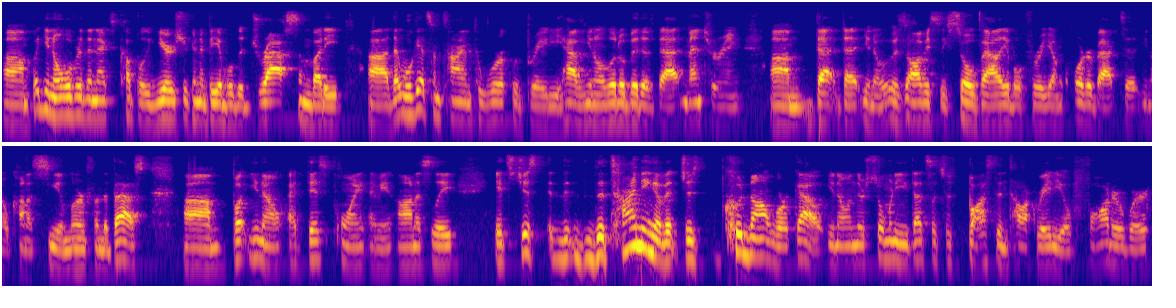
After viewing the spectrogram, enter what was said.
Um, but, you know, over the next couple of years, you're going to be able to draft somebody uh, that will get some time to work with Brady, have, you know, a little bit of that mentoring um, that, that, you know, is obviously so valuable for a young quarterback to, you know, kind of see and learn from the best. Um, but, you know, at this point, I mean, honestly, honestly. It's just the, the, timing of it just could not work out, you know. And there's so many that's just Boston talk radio fodder where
